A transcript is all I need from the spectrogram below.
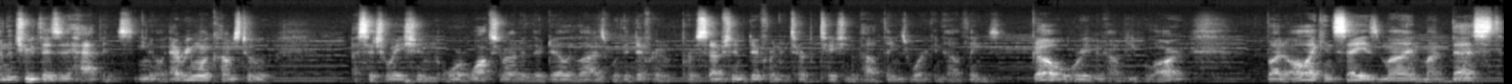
And the truth is, it happens. You know, everyone comes to a situation or walks around in their daily lives with a different perception, different interpretation of how things work and how things go, or even how people are. But all I can say is my my best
